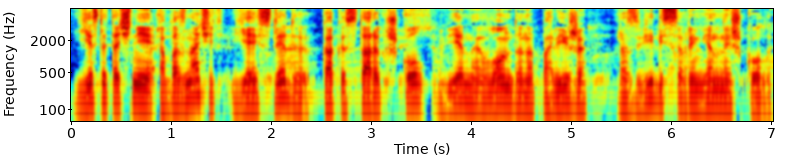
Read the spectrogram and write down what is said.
Если точнее обозначить, я исследую, как из старых школ Вены, Лондона, Парижа развились современные школы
